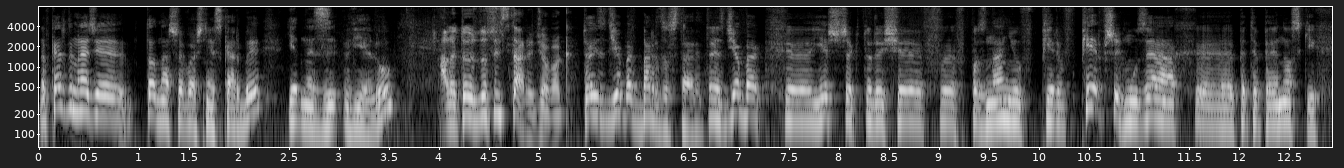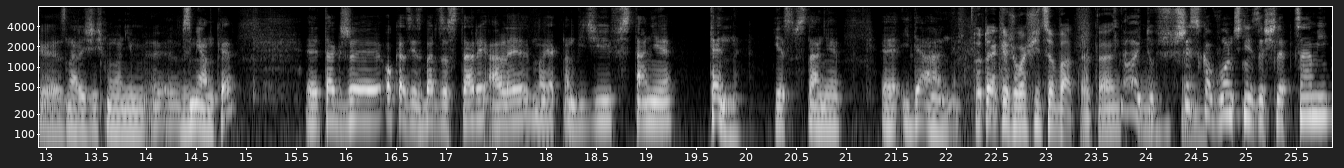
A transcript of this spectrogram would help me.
No w każdym razie to nasze właśnie skarby, jedne z wielu. Ale to jest dosyć stary dziobak. To jest dziobak bardzo stary. To jest dziobak e, jeszcze, który się w, w Poznaniu w, pier, w pierwszych muzeach e, PTPN-owskich e, znaleźliśmy o nim wzmiankę. Także okaz jest bardzo stary, ale no, jak pan widzi w stanie ten jest w stanie idealnym. Tutaj jakieś łasicowate, tak? No i tu wszystko włącznie ze ślepcami.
